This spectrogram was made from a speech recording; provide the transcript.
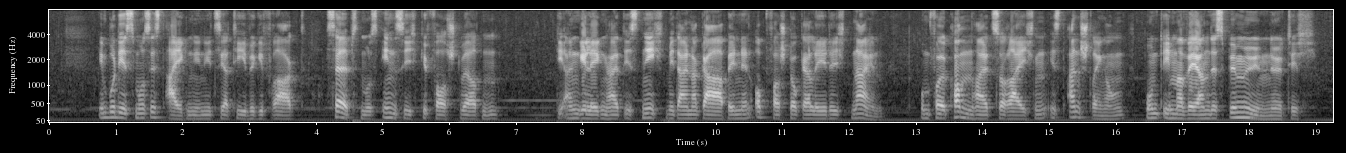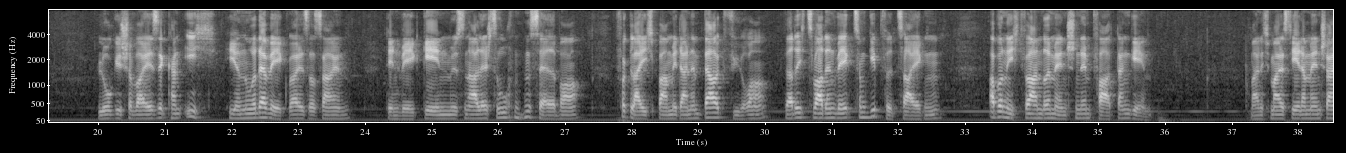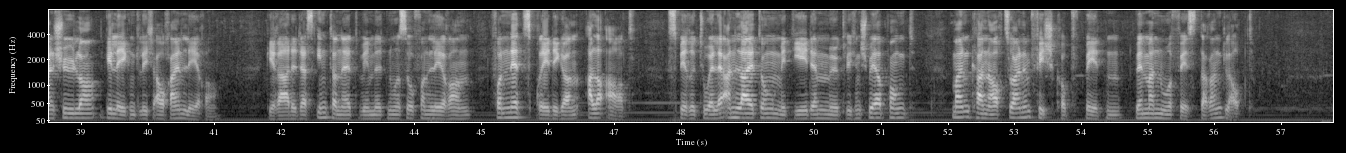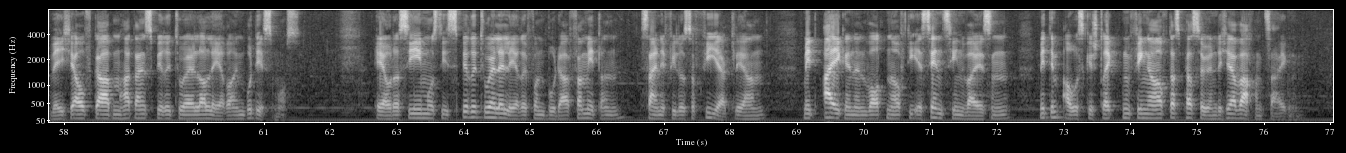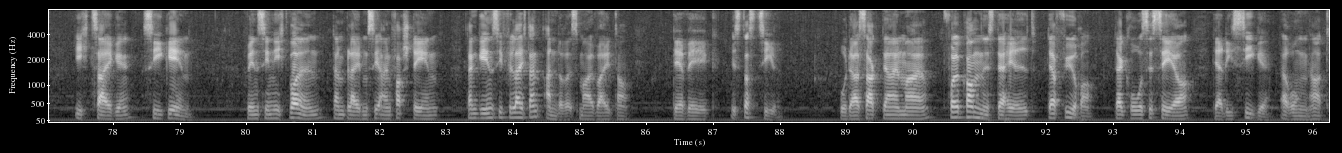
Im Buddhismus ist Eigeninitiative gefragt, selbst muss in sich geforscht werden. Die Angelegenheit ist nicht mit einer Gabe in den Opferstock erledigt, nein, um Vollkommenheit zu erreichen, ist Anstrengung und immerwährendes Bemühen nötig. Logischerweise kann ich hier nur der Wegweiser sein. Den Weg gehen müssen alle Suchenden selber. Vergleichbar mit einem Bergführer werde ich zwar den Weg zum Gipfel zeigen, aber nicht für andere Menschen den Pfad dann gehen. Manchmal ist jeder Mensch ein Schüler, gelegentlich auch ein Lehrer. Gerade das Internet wimmelt nur so von Lehrern, von Netzpredigern aller Art. Spirituelle Anleitungen mit jedem möglichen Schwerpunkt. Man kann auch zu einem Fischkopf beten, wenn man nur fest daran glaubt. Welche Aufgaben hat ein spiritueller Lehrer im Buddhismus? Er oder sie muss die spirituelle Lehre von Buddha vermitteln, seine Philosophie erklären, mit eigenen Worten auf die Essenz hinweisen, mit dem ausgestreckten Finger auf das persönliche Erwachen zeigen. Ich zeige, Sie gehen. Wenn Sie nicht wollen, dann bleiben Sie einfach stehen, dann gehen Sie vielleicht ein anderes Mal weiter. Der Weg ist das Ziel. Buddha sagte einmal, vollkommen ist der Held, der Führer, der große Seher, der die Siege errungen hat.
